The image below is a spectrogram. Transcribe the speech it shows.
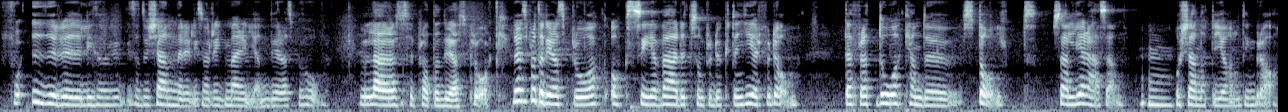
få i dig, liksom, så att du känner i liksom ryggmärgen, deras behov. Lära sig prata deras språk. Lära sig prata deras språk och se värdet som produkten ger för dem. Därför att då kan du stolt sälja det här sen och känna att du gör någonting bra.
